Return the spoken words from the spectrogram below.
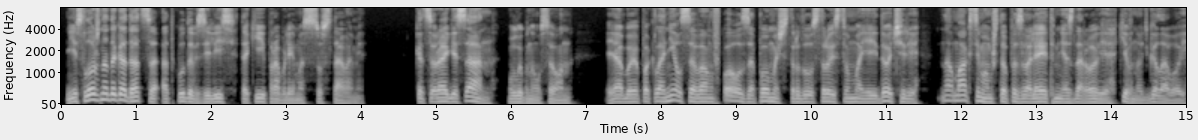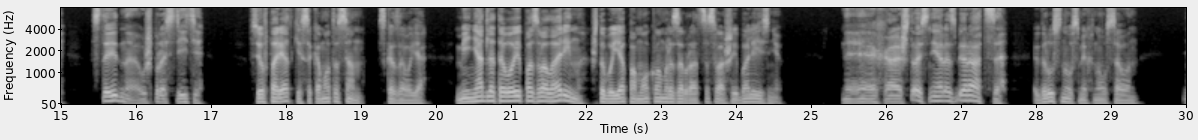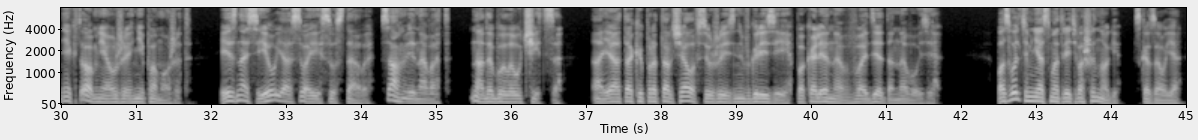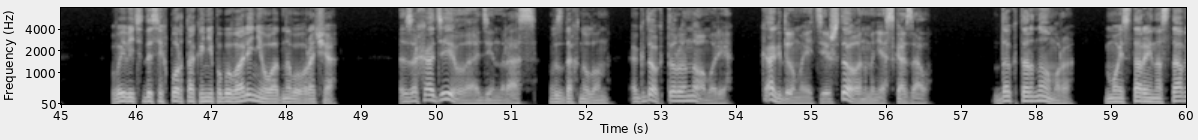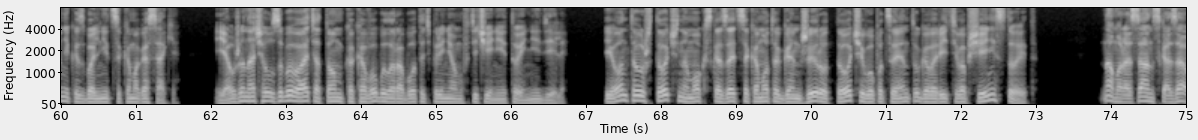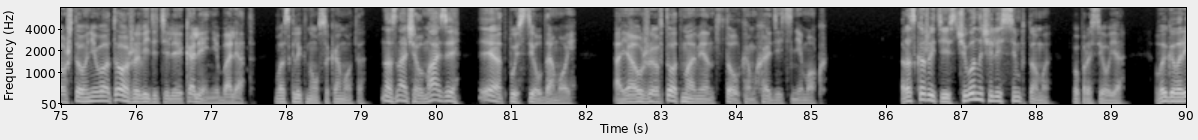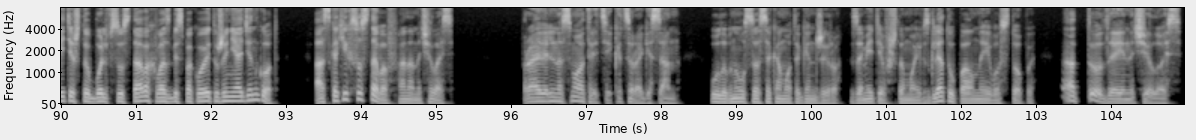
Несложно догадаться, откуда взялись такие проблемы с суставами. «Кацураги-сан», — улыбнулся он, — «я бы поклонился вам в пол за помощь с трудоустройством моей дочери, но максимум, что позволяет мне здоровье, кивнуть головой. Стыдно, уж простите». «Все в порядке, Сакамото-сан», — сказал я. «Меня для того и позвала Рин, чтобы я помог вам разобраться с вашей болезнью». «Эх, а что с ней разбираться?» — грустно усмехнулся он. «Никто мне уже не поможет. Износил я свои суставы, сам виноват. Надо было учиться. А я так и проторчал всю жизнь в грязи, по колено в воде да навозе». «Позвольте мне осмотреть ваши ноги», — сказал я. «Вы ведь до сих пор так и не побывали ни у одного врача?» «Заходил один раз», — вздохнул он, — «к доктору Номуре. Как думаете, что он мне сказал?» Доктор Номура, мой старый наставник из больницы Камагасаки. Я уже начал забывать о том, каково было работать при нем в течение той недели. И он-то уж точно мог сказать Сакамото Ганджиру то, чего пациенту говорить вообще не стоит. «Номура-сан сказал, что у него тоже, видите ли, колени болят», — воскликнул Сакамото. «Назначил мази и отпустил домой. А я уже в тот момент толком ходить не мог. «Расскажите, из чего начались симптомы?» — попросил я. «Вы говорите, что боль в суставах вас беспокоит уже не один год. А с каких суставов она началась?» «Правильно смотрите, Кацураги-сан», — улыбнулся Сакамото Генджиро, заметив, что мой взгляд упал на его стопы. «Оттуда и началось.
